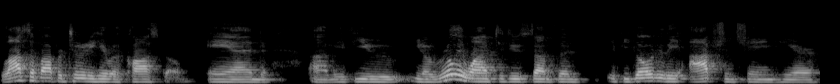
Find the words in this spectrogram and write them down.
lots of opportunity here with Costco. And um, if you, you know, really want to do something, if you go to the option chain here,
